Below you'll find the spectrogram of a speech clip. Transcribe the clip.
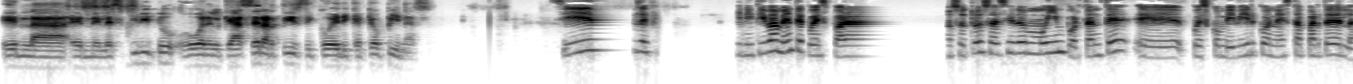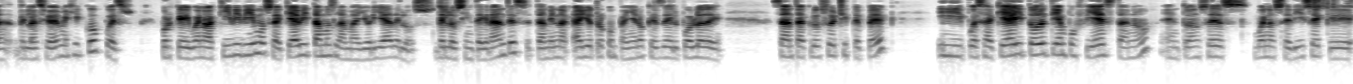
en, la, en el espíritu o en el quehacer artístico. Erika, ¿qué opinas? Sí, definitivamente, pues para nosotros ha sido muy importante eh, pues convivir con esta parte de la, de la Ciudad de México, pues porque bueno, aquí vivimos, aquí habitamos la mayoría de los, de los integrantes, también hay otro compañero que es del pueblo de Santa Cruz Ochitepec, y pues aquí hay todo el tiempo fiesta, ¿no? Entonces, bueno, se dice que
